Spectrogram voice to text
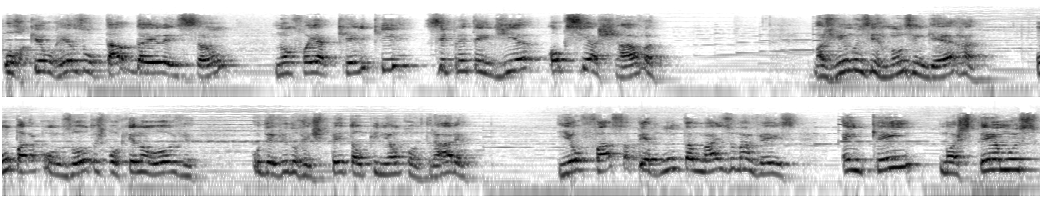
porque o resultado da eleição não foi aquele que se pretendia ou que se achava. Nós vimos irmãos em guerra, um para com os outros porque não houve o devido respeito à opinião contrária. E eu faço a pergunta mais uma vez: em quem nós temos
